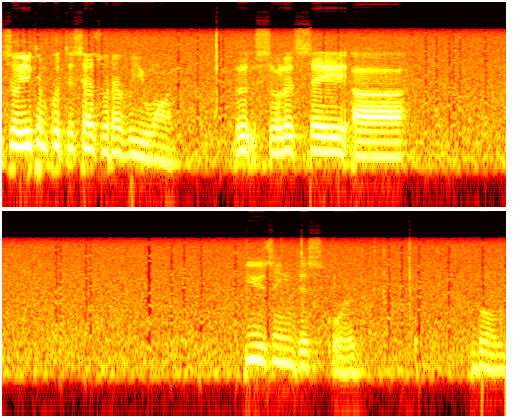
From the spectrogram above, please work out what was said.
So you can put this as whatever you want. So let's say, uh, using Discord. Boom.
